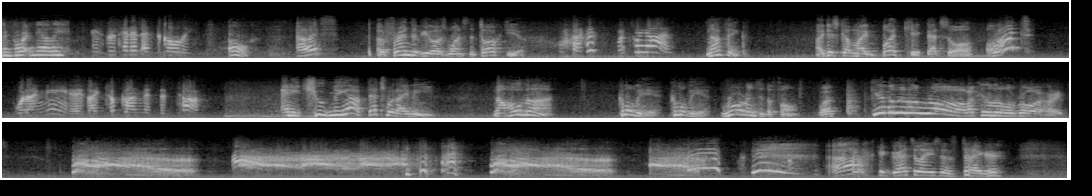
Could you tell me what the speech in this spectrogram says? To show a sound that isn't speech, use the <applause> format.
it important, Ellie? It's Lieutenant Ascoli. Oh, Alex? A friend of yours wants to talk to you. What? What's going on? Nothing. I just got my butt kicked, that's all. What? What I mean is I took on Mr. Tough. And he chewed me up, that's what I mean. Now hold on. Come over here, come over here. Roar into the phone. What? Give a little roar. Look at a little roar hurt. Ah, congratulations, Tiger.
